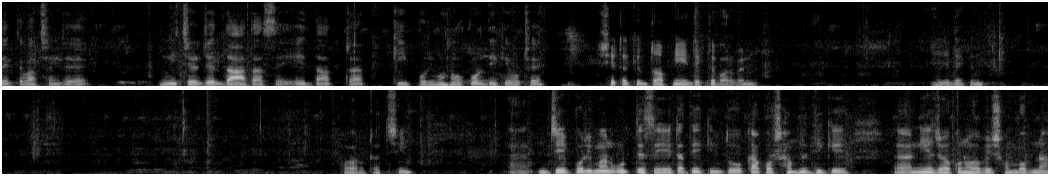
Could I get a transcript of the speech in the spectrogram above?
দেখতে পাচ্ছেন যে নিচের যে দাঁত আছে, এই দাঁতটা কি পরিমাণ উপর দিকে ওঠে? সেটা কিন্তু আপনি দেখতে পারবেন। এই যে দেখেন। আবার উঠাচ্ছি। যে পরিমাণ উঠতেছে এটাতে কিন্তু কাপড় সামনের দিকে নিয়ে যাওয়া কোনোভাবেই সম্ভব না।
